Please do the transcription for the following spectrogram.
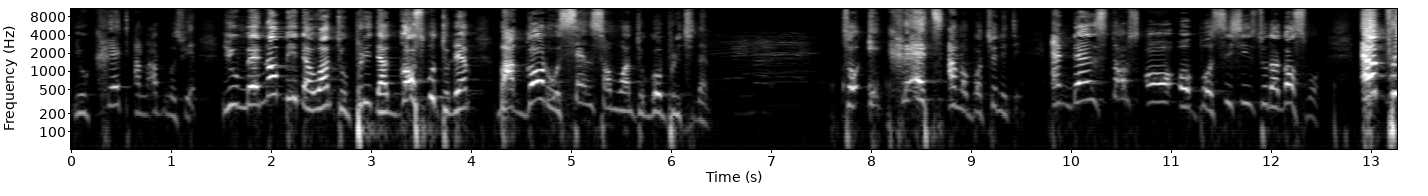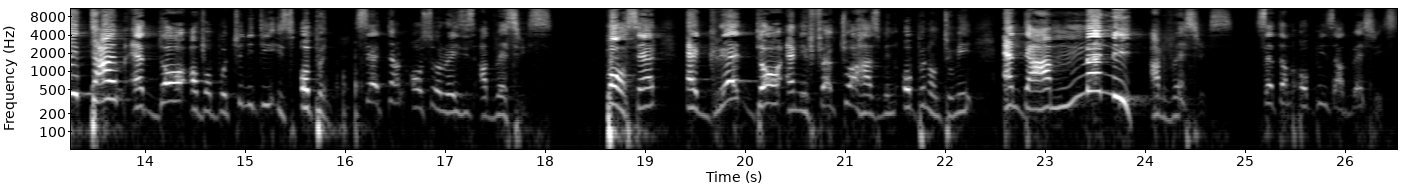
you create an atmosphere. You may not be the one to preach the gospel to them, but God will send someone to go preach them. So it creates an opportunity and then stops all oppositions to the gospel. Every time a door of opportunity is open, Satan also raises adversaries. Paul said, A great door and effectual has been opened unto me, and there are many adversaries. Satan opens adversaries,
